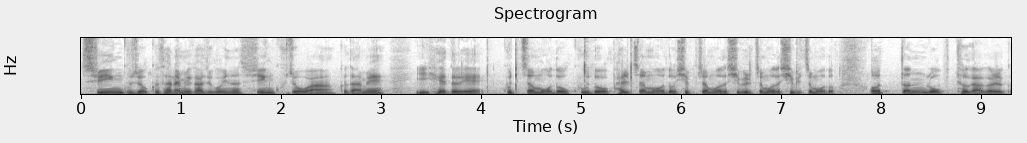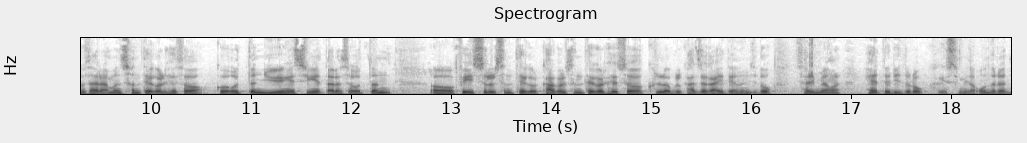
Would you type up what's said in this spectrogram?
스윙 구조, 그 사람이 가지고 있는 스윙 구조와 그 다음에 이 헤드의 9.5도, 9도, 8.5도, 10.5도, 11.5도, 12.5도 어떤 로프트 각을 그 사람은 선택을 해서 그 어떤 유형의 스윙에 따라서 어떤 어, 페이스를 선택을 각을 선택을 해서 클럽을 가져가야 되는지도 설명을 해드리도록 하겠습니다. 오늘은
